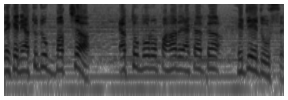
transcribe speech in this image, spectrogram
দেখেন এতটুক বাচ্চা এত বড় পাহাড়ে একা একা হেঁটে হেঁটে উঠছে।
